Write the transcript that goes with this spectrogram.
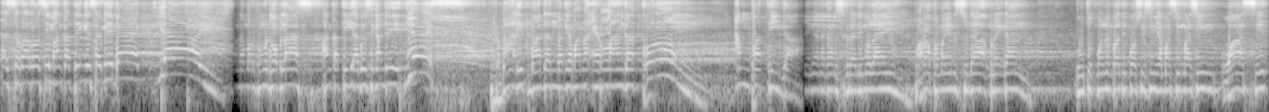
Serah Rosim angkat tinggi semi back. Yay. Nomor punggung 12 angkat tinggi Agus Sekandi. Yes. Berbalik badan bagaimana Erlangga Korong. 4-3. Dengan akan segera dimulai. Para pemain sudah merenggang untuk menempati posisinya masing-masing. Wasit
